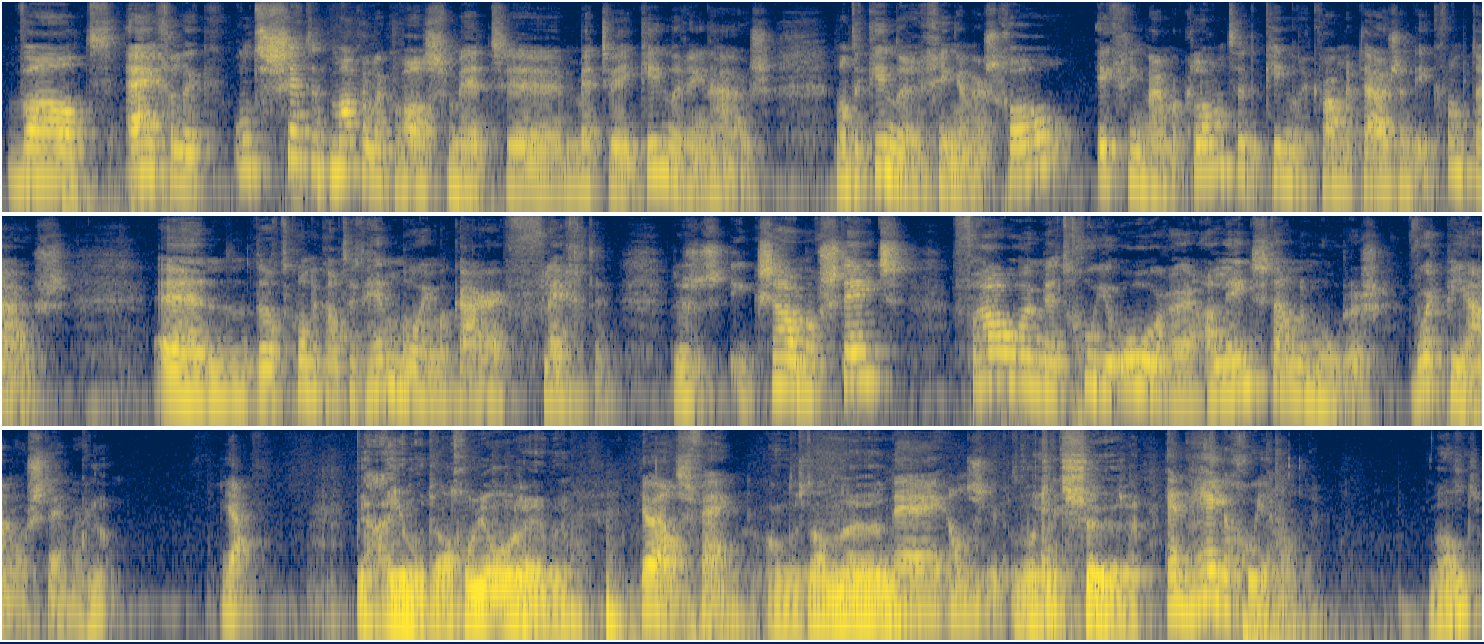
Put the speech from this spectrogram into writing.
wat eigenlijk ontzettend makkelijk was met, eh, met twee kinderen in huis. Want de kinderen gingen naar school, ik ging naar mijn klanten, de kinderen kwamen thuis en ik kwam thuis. En dat kon ik altijd heel mooi in elkaar vlechten. Dus ik zou nog steeds vrouwen met goede oren, alleenstaande moeders, wordt pianostemmer. Ja. Ja, Ja, je moet wel goede oren hebben. jawel, is fijn. Anders dan eh, Nee, anders lukt het. wordt En, het zeuren. en hele goede handen. Want?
